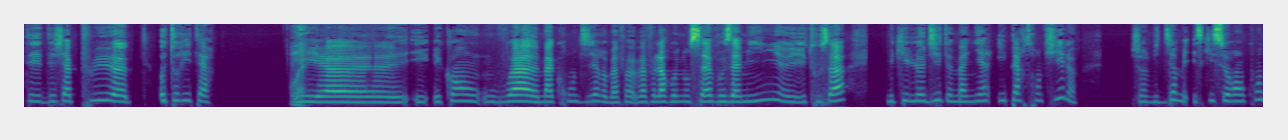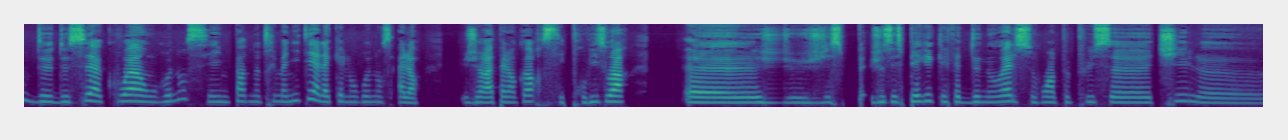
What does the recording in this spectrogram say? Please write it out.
des, déjà plus autoritaire. Euh, et, et, quand on voit Macron dire bah va falloir renoncer à vos amis et, tout ça, mais qu'il le dit de manière hyper tranquille, j'ai envie de dire mais est-ce qu'il se rend compte de, ce à quoi on renonce? C'est une part de notre humanité à laquelle on renonce. Alors, je rappelle encore, c'est provisoire. Euh, J'ose espérer que les fêtes de Noël seront un peu plus euh, chill euh,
